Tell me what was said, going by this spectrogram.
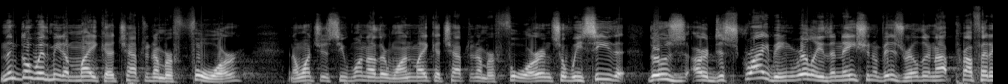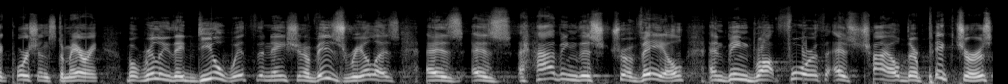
And then go with me to Micah chapter number 4. And I want you to see one other one, Micah chapter number 4. And so we see that those are describing really the nation of Israel. They're not prophetic portions to Mary, but really they deal with the nation of Israel as, as, as having this travail and being brought forth as child. They're pictures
